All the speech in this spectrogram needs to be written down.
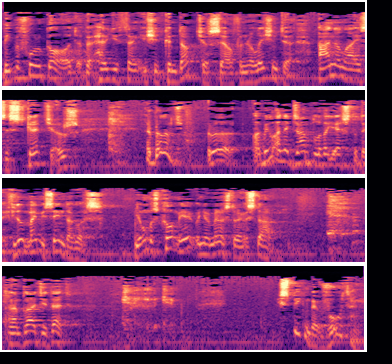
be before God about how you think you should conduct yourself in relation to it. Analyse the scriptures. And brother, brother, we got an example of it yesterday. If you don't mind me saying, Douglas, you almost caught me out when you were ministering at the start. And I'm glad you did. You're Speaking about voting.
